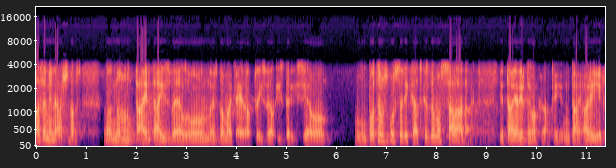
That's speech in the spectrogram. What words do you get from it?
pazemināšanos. Nu, tā ir tā izvēle, un es domāju, ka Eiropa to izvēli izdarīs. Ja, un, un, protams, būs arī kāds, kas domās savādāk, ja tā jau ir demokrātija, un tā arī ir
